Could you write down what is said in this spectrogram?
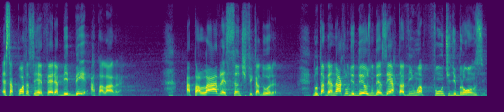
Essa porta se refere a beber a palavra. A palavra é santificadora. No tabernáculo de Deus, no deserto, havia uma fonte de bronze.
